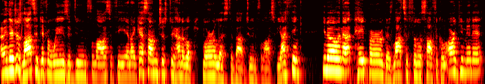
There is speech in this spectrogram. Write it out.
I mean, there's just lots of different ways of doing philosophy, and I guess I'm just a kind of a pluralist about doing philosophy. I think, you know, in that paper, there's lots of philosophical argument in it.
